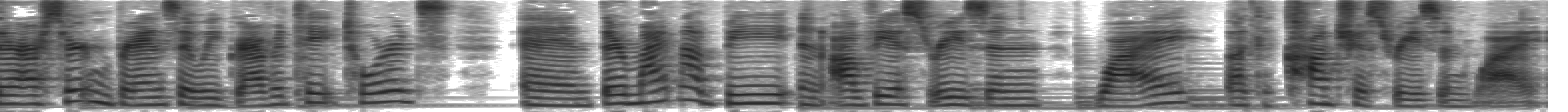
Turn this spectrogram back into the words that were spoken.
There are certain brands that we gravitate towards, and there might not be an obvious reason why, like a conscious reason why,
